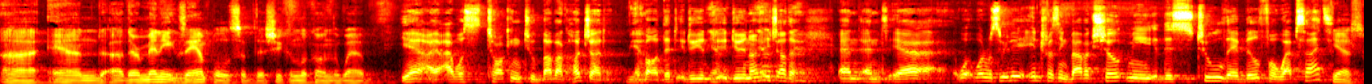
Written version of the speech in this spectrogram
Uh, and uh, there are many examples of this. You can look on the web. Yeah, I, I, was talking to Babak Hodjat yeah. about that. Do you yeah. do you know yeah. each other? And and yeah, what, what, was really interesting, Babak showed me this tool they built for websites. Yes.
